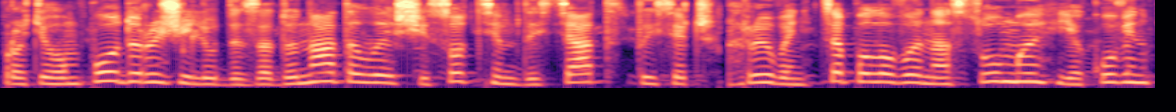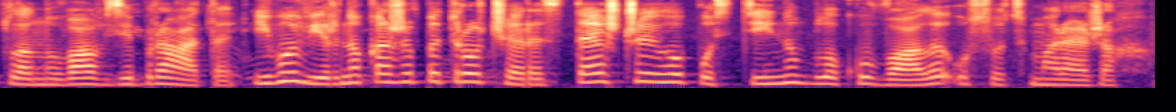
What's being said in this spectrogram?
Протягом подорожі люди задонатили 670 тисяч гривень. Це половина суми, яку він планував зібрати. Ймовірно, каже Петро, через те, що його постійно блокували у соцмережах.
